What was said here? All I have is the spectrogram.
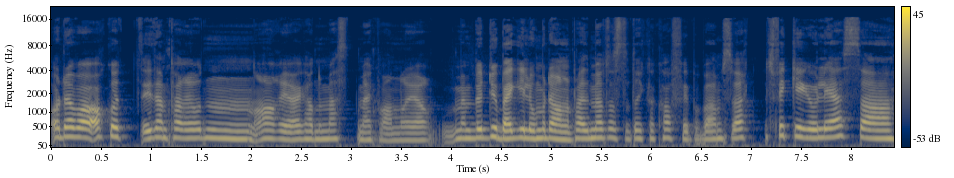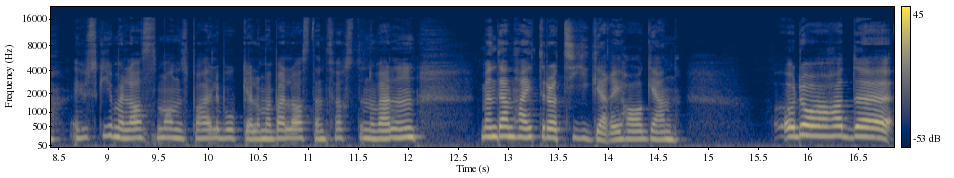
Og det var akkurat i den perioden Ari og jeg hadde mest med hverandre å gjøre. Men bodde jo begge i Lommedalen og pleide møtes og drikke kaffe på Bermsverk. Så fikk jeg jo lese Jeg husker ikke om jeg leste manus på hele boken, eller om jeg bare leste den første novellen. Men den heter da 'Tiger i hagen'. Og da hadde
